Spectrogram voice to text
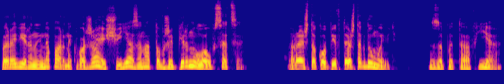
перевірений напарник, вважає, що я занадто вже пірнула у все це. Решта копів теж так думають? запитав я.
